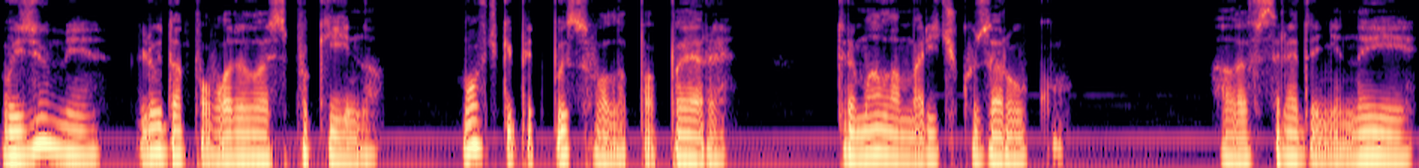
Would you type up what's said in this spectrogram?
В Ізюмі Люда поводилась спокійно, мовчки підписувала папери, тримала Марічку за руку, але всередині неї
